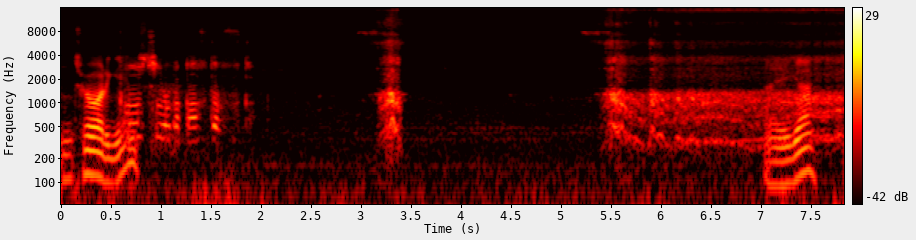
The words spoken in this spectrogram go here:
I'll try it again. Mutual the bestest. There you go.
